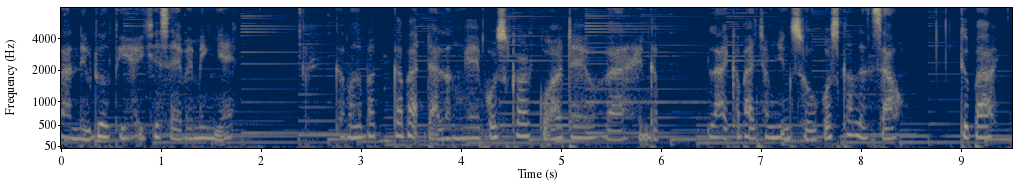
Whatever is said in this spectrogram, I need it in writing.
Và nếu được thì hãy chia sẻ với mình nhé. Cảm ơn các bạn đã lắng nghe postcard của Adele và hẹn gặp lại các bạn trong những số postcard lần sau. Goodbye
